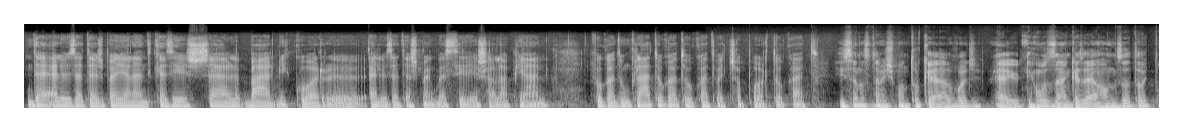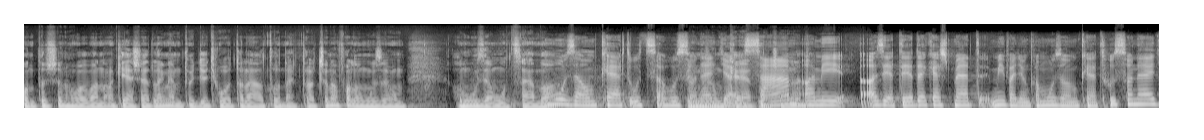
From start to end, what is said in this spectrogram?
de előzetes bejelentkezéssel bármikor előzetes megbeszélés alapján fogadunk látogatókat vagy csoportokat. Hiszen azt nem is mondtuk el, hogy eljutni hozzánk, ez elhangzott, hogy pontosan hol van, aki esetleg nem tudja, hogy hol található Nagy Tartsan, a Falu Múzeum a Múzeum utcában. Múzeumkert utca 21 a szám, bocsánat. ami azért érdekes, mert mi vagyunk a Múzeumkert 21,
